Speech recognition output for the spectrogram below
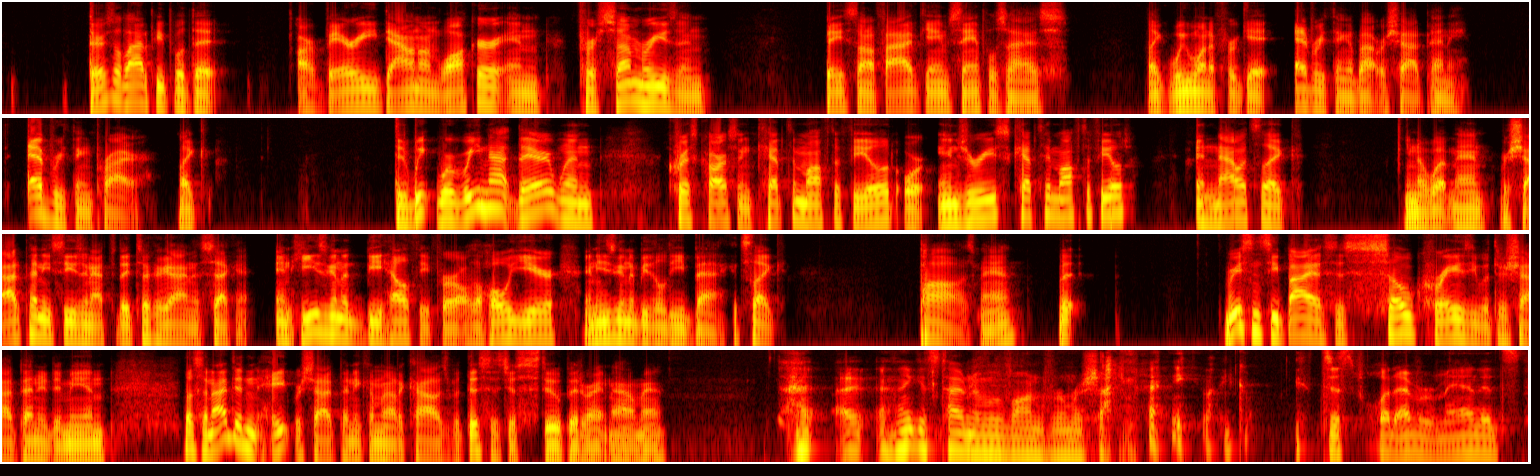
there's a lot of people that are very down on Walker and for some reason based on a 5 game sample size like we want to forget everything about Rashad Penny everything prior like did we were we not there when Chris Carson kept him off the field or injuries kept him off the field and now it's like you know what, man? Rashad Penny season after they took a guy in the second, and he's going to be healthy for the whole year, and he's going to be the lead back. It's like, pause, man. Recency bias is so crazy with Rashad Penny to me. And listen, I didn't hate Rashad Penny coming out of college, but this is just stupid right now, man. I, I think it's time to move on from Rashad Penny. like, just whatever, man. It's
